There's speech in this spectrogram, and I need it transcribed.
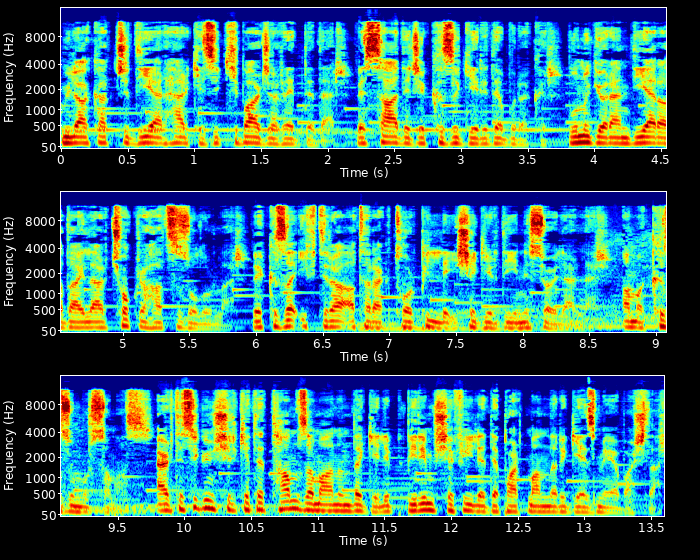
mülakatçı diğer herkesi kibarca reddeder ve sadece kızı geride bırakır. Bunu gören diğer adaylar çok rahatsız olurlar ve kıza iftira atarak torpille işe girdiğini söylerler. Ama kız umursamaz. Ertesi gün şirkete tam zamanında gelip birim şefiyle departmanları gezmeye başlar.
